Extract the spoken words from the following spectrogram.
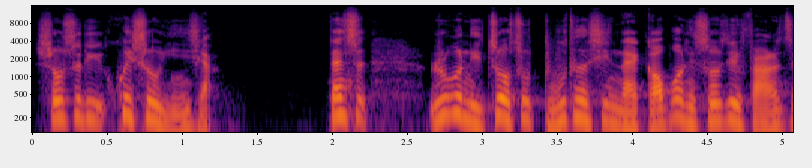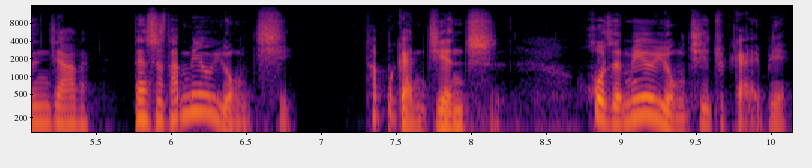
收视率会受影响。但是如果你做出独特性来，搞不好你收视率反而增加了。但是他没有勇气，他不敢坚持，或者没有勇气去改变。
